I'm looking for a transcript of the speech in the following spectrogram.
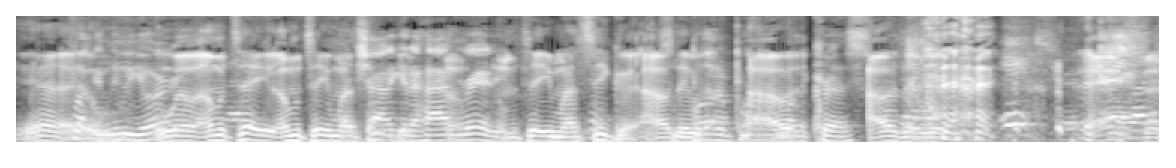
Yeah, fucking New York. Well, I'm gonna tell you. I'm gonna tell you my. I'm trying to get a hot and ready. I'm gonna tell you my secret. I was Some able. butter palm I was, on the crust. I was able. Extra. extra,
